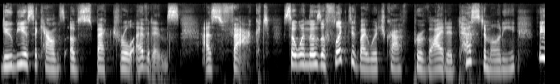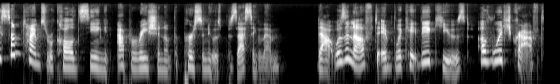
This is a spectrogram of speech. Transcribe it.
dubious accounts of spectral evidence as fact. So when those afflicted by witchcraft provided testimony, they sometimes recalled seeing an apparition of the person who was possessing them. That was enough to implicate the accused of witchcraft.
